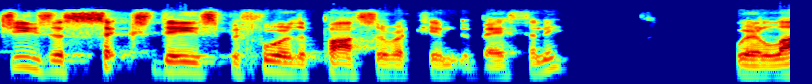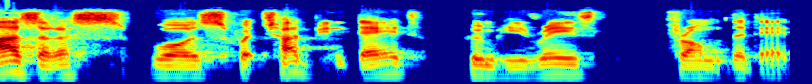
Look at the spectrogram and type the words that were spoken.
Jesus, six days before the Passover, came to Bethany, where Lazarus was, which had been dead, whom he raised from the dead.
